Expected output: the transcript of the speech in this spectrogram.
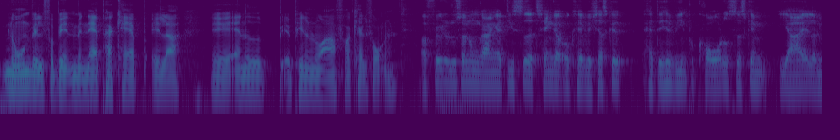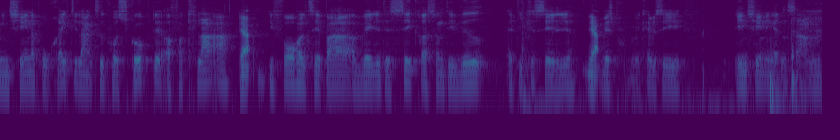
nogen vil forbinde med Napa Cab eller øh, andet Pinot Noir fra Kalifornien. Og føler du så nogle gange, at de sidder og tænker, okay, hvis jeg skal have det her vin på kortet, så skal jeg eller mine tjener bruge rigtig lang tid på at skubbe det og forklare, Ja. i forhold til bare at vælge det sikre, som de ved, at de kan sælge, Ja. hvis, kan vi sige, indtjening er den samme.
